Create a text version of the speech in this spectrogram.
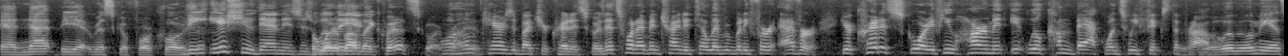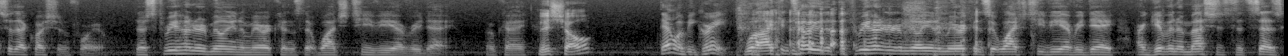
and not be at risk of foreclosure. The issue then is, is but what about my credit score, well, who cares about your credit score? That's what I've been trying to tell everybody forever. Your credit score, if you harm it, it will come back once we fix the problem. Well, let, me, let me answer that question for you. There's 300 million Americans that watch TV every day. Okay. This show? That would be great. Well, I can tell you that the 300 million Americans that watch TV every day are given a message that says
